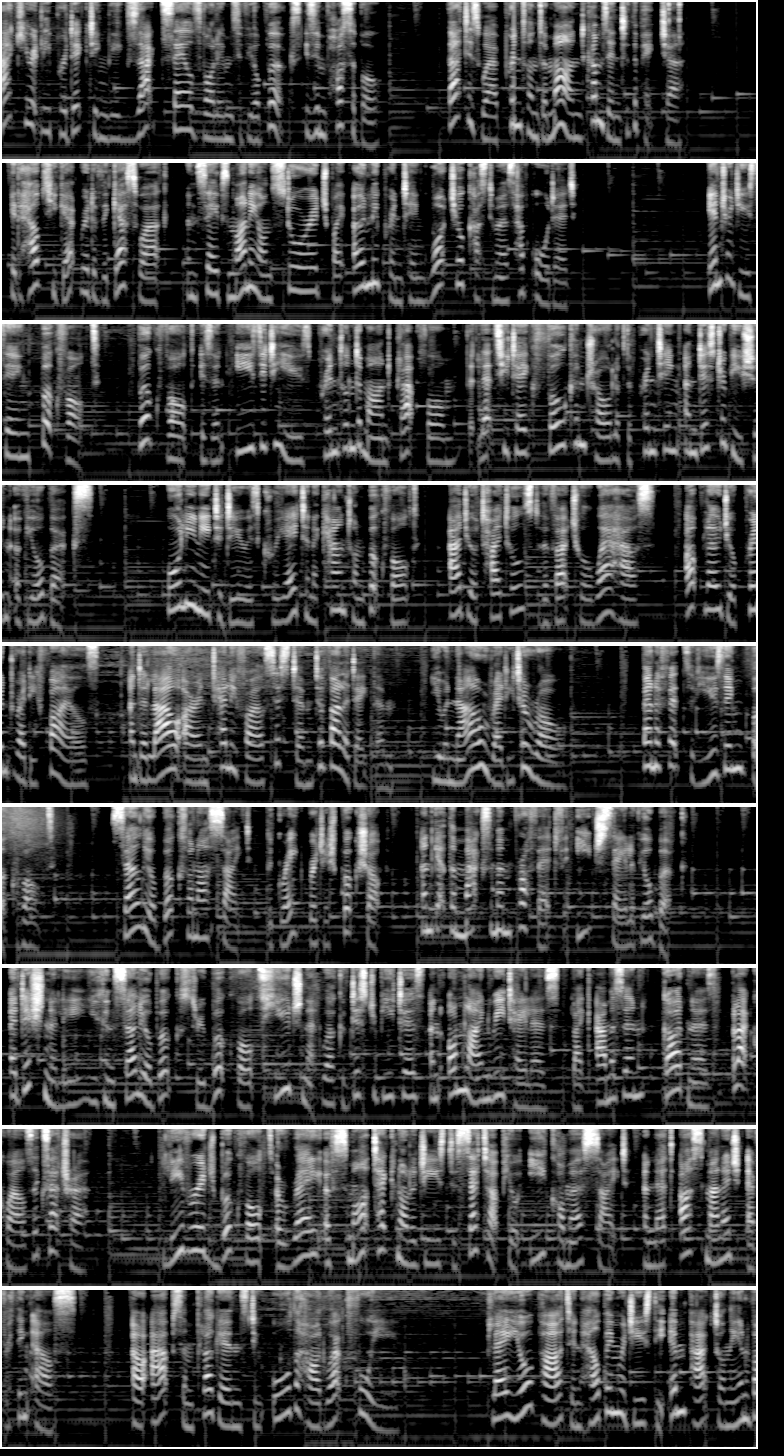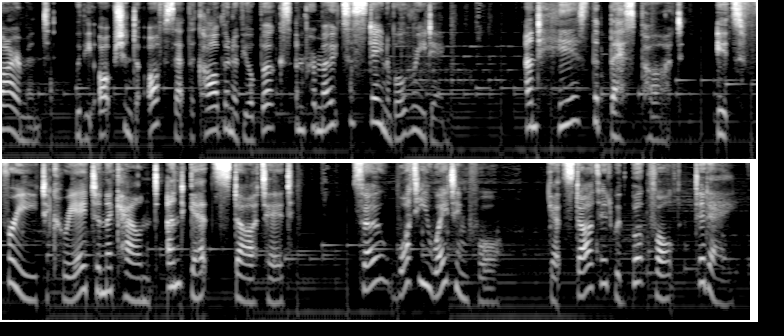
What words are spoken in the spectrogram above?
accurately predicting the exact sales volumes of your books is impossible. That is where print on demand comes into the picture. It helps you get rid of the guesswork and saves money on storage by only printing what your customers have ordered. Introducing BookVault. BookVault is an easy to use print on demand platform that lets you take full control of the printing and distribution of your books. All you need to do is create an account on BookVault, add your titles to the virtual warehouse, upload your print ready files, and allow our IntelliFile system to validate them. You are now ready to roll. Benefits of using BookVault. Sell your books on our site, the Great British Bookshop, and get the maximum profit for each sale of your book. Additionally, you can sell your books through BookVault's huge network of distributors and online retailers like Amazon, Gardners, Blackwells, etc. Leverage BookVault's array of smart technologies to set up your e-commerce site and let us manage everything else. Our apps and plugins do all the hard work for you. Play your part in helping reduce the impact on the environment with the option to offset the carbon of your books and promote sustainable reading. And here's the best part it's free to create an account and get started. So, what are you waiting for? Get started with BookVault today.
